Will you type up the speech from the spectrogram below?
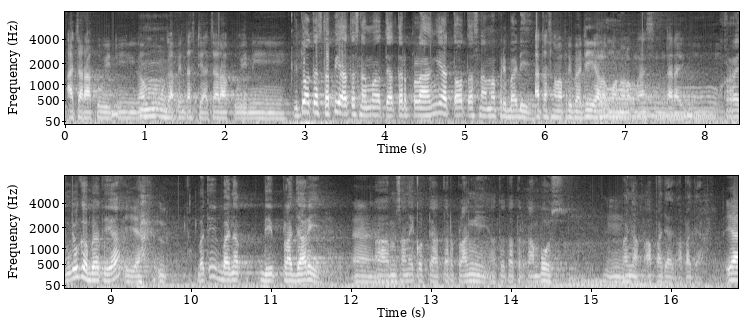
acaraku ini kamu mau nggak pentas di acaraku ini Itu atas tapi atas nama teater pelangi atau atas nama pribadi? atas nama pribadi kalau monolog mas sementara ini Oh, keren juga berarti ya. iya Berarti banyak dipelajari. Eh. Ah, misalnya ikut teater pelangi atau teater kampus. Hmm. Banyak apa aja apa aja. ya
